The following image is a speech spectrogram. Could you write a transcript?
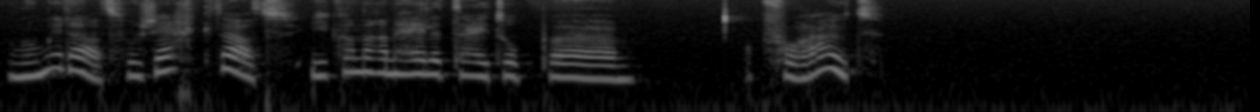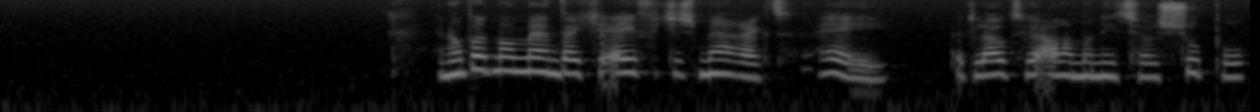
Hoe noem je dat? Hoe zeg ik dat? Je kan er een hele tijd op, uh, op vooruit. En op het moment dat je eventjes merkt, hé, hey, het loopt weer allemaal niet zo soepel,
